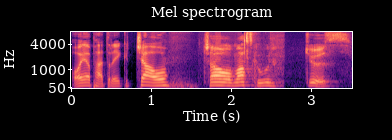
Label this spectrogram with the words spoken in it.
Euer Patrick. Ciao. Ciao, macht's gut. Tschüss.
